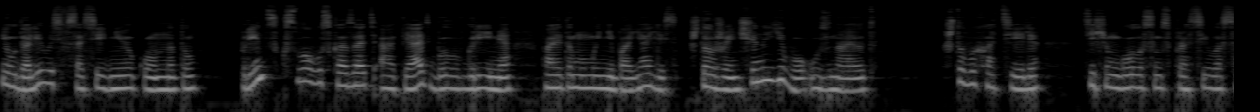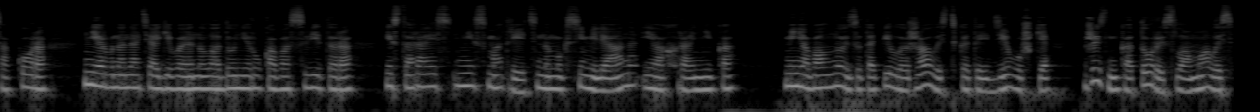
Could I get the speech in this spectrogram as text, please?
и удалилась в соседнюю комнату. Принц, к слову сказать, опять был в гриме, поэтому мы не боялись, что женщины его узнают. «Что вы хотели?» — тихим голосом спросила Сакора, нервно натягивая на ладони рукава свитера — и стараясь не смотреть на Максимилиана и охранника. Меня волной затопила жалость к этой девушке, жизнь которой сломалась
